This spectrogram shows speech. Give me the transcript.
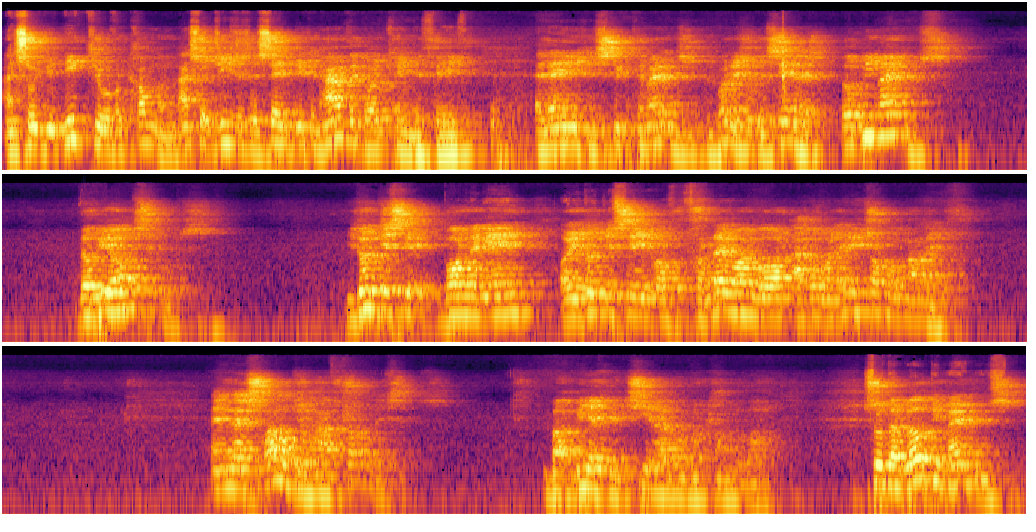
And so you need to overcome them. That's what Jesus has said. You can have the God kind of faith, and then you can speak to mountains. Because what he's really saying is, there'll be mountains. There'll be obstacles. You don't just get born again, or you don't just say, oh, from now on, Lord, I don't want any trouble in my life. In this world, you'll have trouble. But be of good cheer, I've overcome the world. So there will be mountains.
